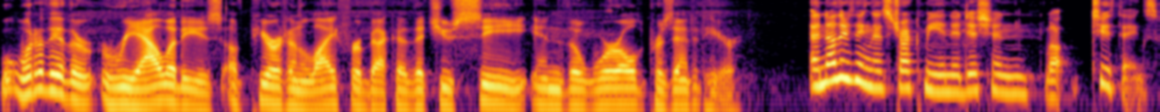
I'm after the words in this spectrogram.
What are the other realities of Puritan life, Rebecca, that you see in the world presented here? Another thing that struck me, in addition, well, two things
